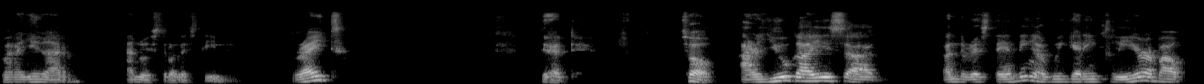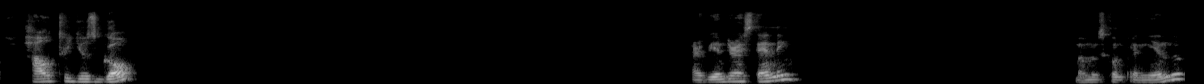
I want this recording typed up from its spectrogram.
para llegar a nuestro destino, right? Good. So, are you guys uh, understanding? Are we getting clear about how to use go? Are we understanding? ¿Vamos comprendiendo?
